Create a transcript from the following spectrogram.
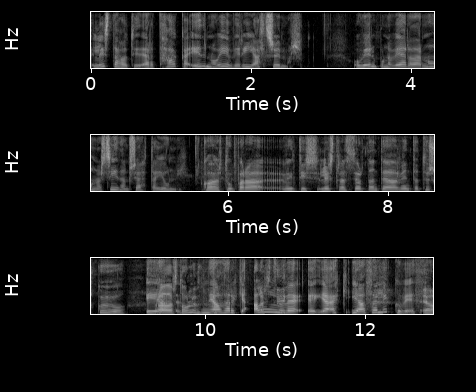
listaháttíð er að taka yðnó yfir í allt sumar og við erum búin að vera þar núna síðan 7. júni. Hvað erst þú bara, Vigdís, listræðstjórnandi að vinda tusku og ræða stólum? Já, það er ekki alveg, já, ekki, já það liggur við, já.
